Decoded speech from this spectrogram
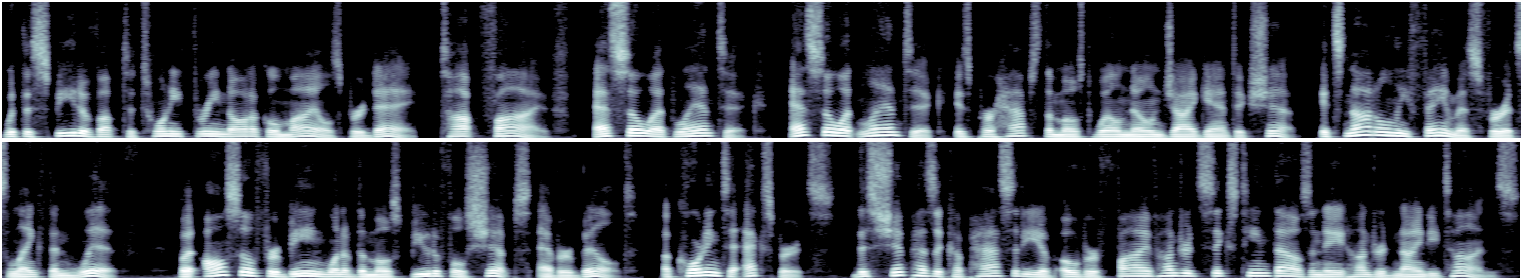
with a speed of up to 23 nautical miles per day. Top 5. Esso Atlantic. Esso Atlantic is perhaps the most well-known gigantic ship. It's not only famous for its length and width, but also for being one of the most beautiful ships ever built. According to experts, this ship has a capacity of over 516,890 tons,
